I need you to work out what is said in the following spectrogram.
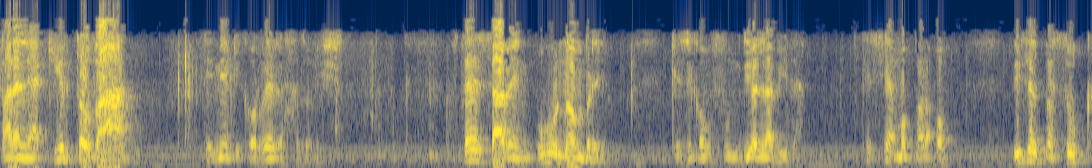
para el Akir Tová, tenía que correr el Hazonish. Ustedes saben, hubo un hombre que se confundió en la vida, que se llamó Paró. Dice el Pasuk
